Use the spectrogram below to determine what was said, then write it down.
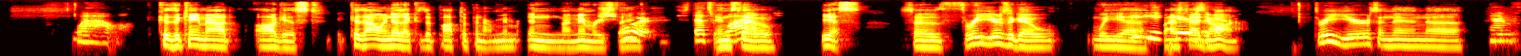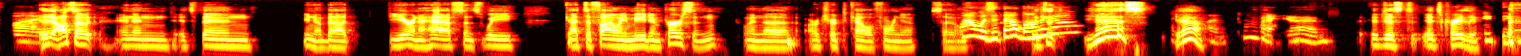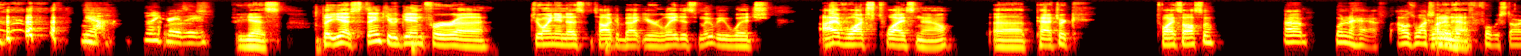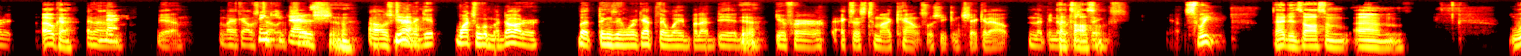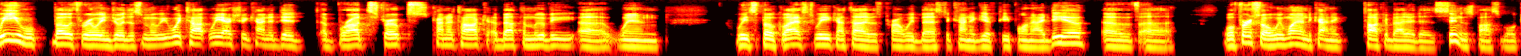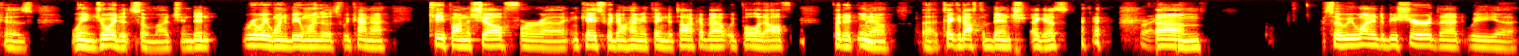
Wow. because it came out August. Because I only know that because it popped up in our mem- in my memories thing. Sure. That's And wild. so, yes. So three years ago, we uh, Three last years had you on. Three years, and then uh, Time flies. it also, and then it's been, you know, about a year and a half since we got to finally meet in person when uh, our trip to California. So, wow, was it that long It's a- ago? yes, yeah, God. Oh my god. it just it's crazy. Crazy. yeah. Really crazy. Yes. But yes, thank you again for uh, joining us to talk about your latest movie, which I've watched twice now. Uh, Patrick, twice also? Um, one and a half. I was watching One a and a half. before we started, Okay. and um, Nice. yeah, like I was Thank telling. Trish, I was trying Yeah. to get watching with my daughter, but things didn't work out that way. But I did Yeah. give her access to my account so she can check it out and let me know. That's awesome. thinks. sweet. That is awesome. Um, we both really enjoyed this movie. We talked. We actually kind of did a broad strokes kind of talk about the movie uh, when we spoke last week. I thought it was probably best to kind of give people an idea of. Uh, well, first of all, we wanted to kind of talk about it as soon as possible because we enjoyed it so much and didn't really want to be one of those we kind of keep on the shelf for uh, in case we don't have anything to talk about. We pull it off, put it, you know, uh, take it off the bench, I guess. Right. Um, so we wanted to be sure that we uh,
